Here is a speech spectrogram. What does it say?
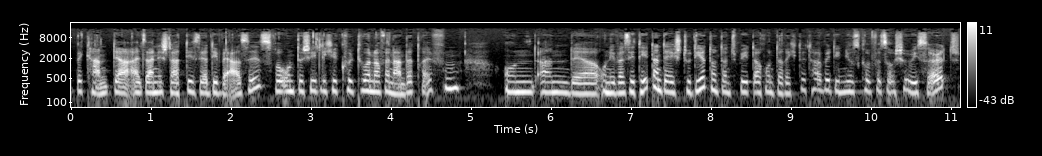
bekannt ja als eine Stadt, die sehr divers ist, wo unterschiedliche Kulturen aufeinandertreffen. Und an der Universität, an der ich studiert und dann später auch unterrichtet habe, die New School for Social Research,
